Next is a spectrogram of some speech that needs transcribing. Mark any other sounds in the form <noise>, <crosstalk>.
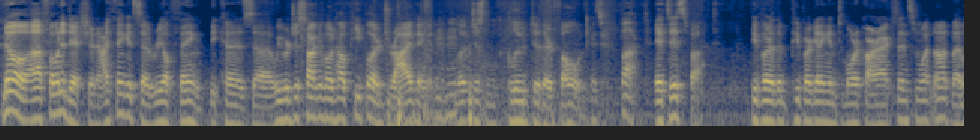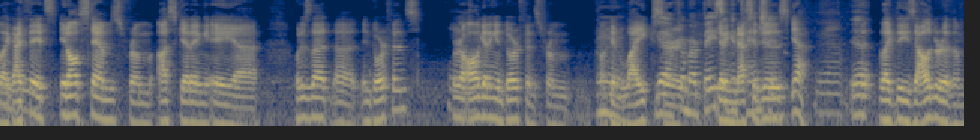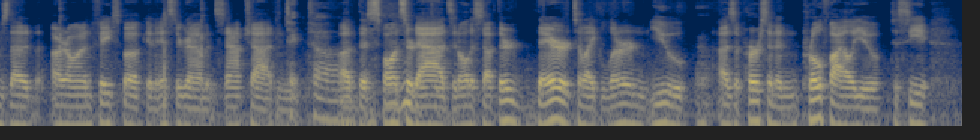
No, uh, phone addiction. I think it's a real thing because uh, we were just talking about how people are driving and Mhm. lo- just glued to their phone. it's fucked. It is fucked. People are the people are getting into more car accidents and whatnot. But like I think it's it all stems from us getting a uh, what is that uh, endorphins? We're all getting endorphins from fucking Mm. likes Yeah, or from our basic getting messages. Yeah, Yeah. Yeah. like these algorithms that are on Facebook and Instagram and Snapchat and TikTok. uh, the sponsored ads and all this stuff they're there to like learn you as a person and profile you to see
